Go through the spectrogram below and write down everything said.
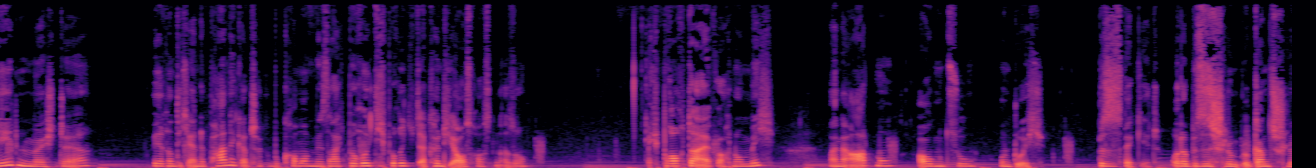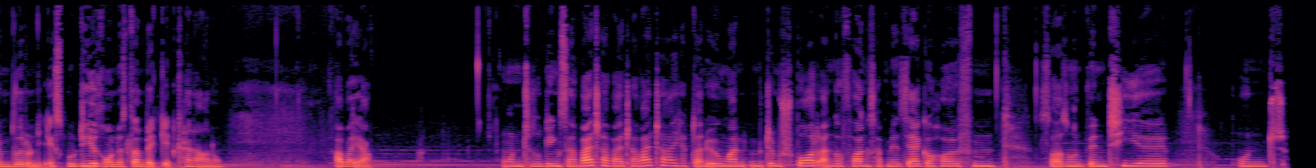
reden möchte, während ich eine Panikattacke bekomme und mir sagt, beruhig dich, beruhig dich, da könnte ich ausrasten. Also ich brauche da einfach nur mich, meine Atmung, Augen zu und durch bis es weggeht. Oder bis es schlimm, ganz schlimm wird und ich explodiere und es dann weggeht, keine Ahnung. Aber ja. Und so ging es dann weiter, weiter, weiter. Ich habe dann irgendwann mit dem Sport angefangen. Es hat mir sehr geholfen. Es war so ein Ventil. Und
